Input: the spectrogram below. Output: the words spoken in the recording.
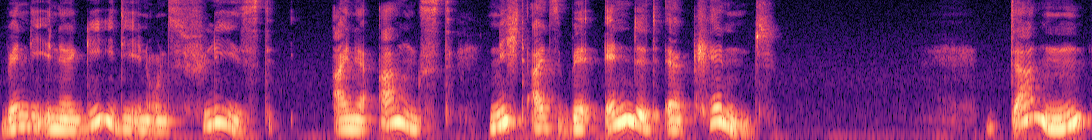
Wenn die Energie, die in uns fließt, eine Angst nicht als beendet erkennt, dann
